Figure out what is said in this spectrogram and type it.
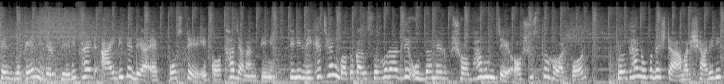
ফেসবুকে নিজের ভেরিফাইড আইডিতে দেয়া এক পোস্টে এ কথা জানান তিনি। তিনি লিখেছেন, গতকাল সোহরার্দি উদ্যানের সভামঞ্চে অসুস্থ হওয়ার পর প্রধান উপদেষ্টা আমার শারীরিক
